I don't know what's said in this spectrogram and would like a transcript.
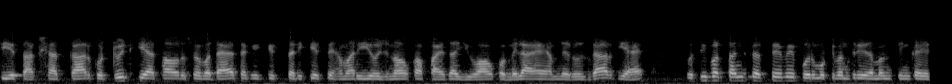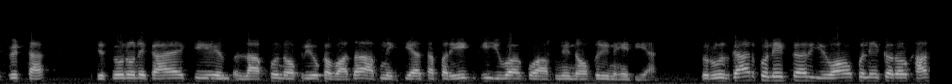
दिए साक्षात्कार को ट्वीट किया था और उसमें बताया था कि किस तरीके से हमारी योजनाओं का फ़ायदा युवाओं को मिला है, हमने रोज़गार दिया है। उसी पर तंज कसते हुए पूर्व मुख्यमंत्री रमन सिंह का ये ट्वीट था, जिसमें उन्होंने कहा है कि लाखों नौकरियों का वादा आपने किया था, पर एक भी युवा को आपने नौकरी नहीं दिया। तो रोज़गार को लेकर, युवाओं को लेकर और खास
